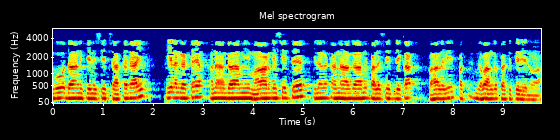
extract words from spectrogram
වෝදාන කියන සිත් හතරයි ඊළඟට අනාගාමී මාර්ගසිත ඊළඟට අනාගාමී ඵලසිත දෙකක් පහළ වේ භවංග ප්‍රතිත වෙනවා.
